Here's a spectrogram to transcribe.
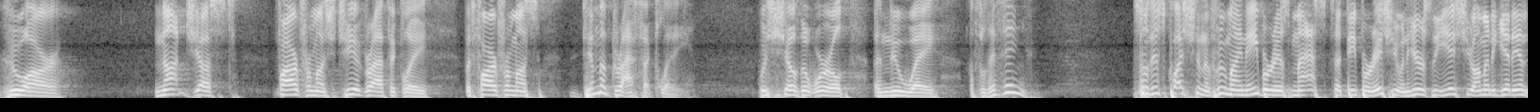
who are not just far from us geographically, but far from us demographically, we show the world a new way of living. So, this question of who my neighbor is masks a deeper issue. And here's the issue I'm going to get in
